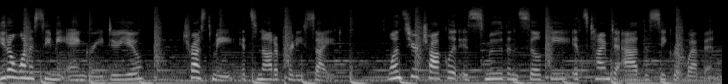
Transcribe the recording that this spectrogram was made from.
You don't want to see me angry, do you? Trust me, it's not a pretty sight. Once your chocolate is smooth and silky, it's time to add the secret weapon.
